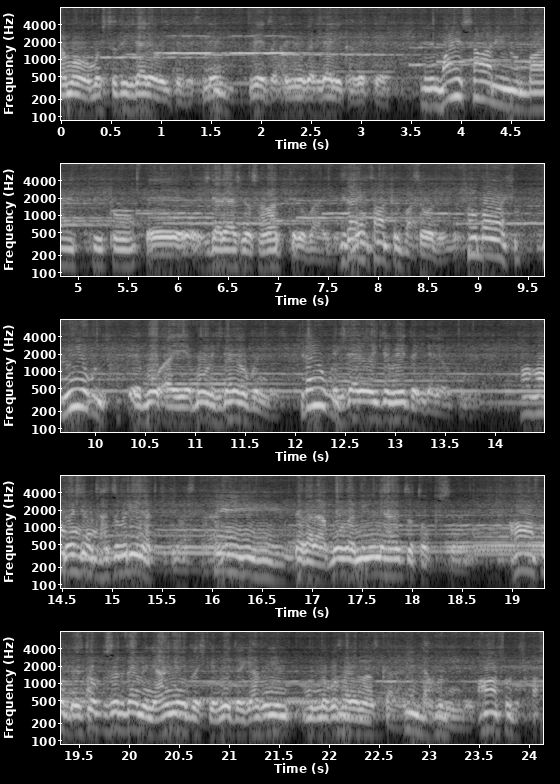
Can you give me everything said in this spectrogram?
球をもう一つ左置いてですね、ウェイトを初めから左にかけて、で前下がりの場合っていうとえー左足の下がってる場合ですね。左に下がってる場合。そうです。その場合はひ右に置くんですか？えボえーボール左置くんです。左に？置くんですか左置いてウェイト左置くんです。ああ。どうしても辰ぶりになってきますからええね。ええだからボールが右にあるとトップする。ああそうですトップするために上げようとしてウェイト逆に残されますからね、うんダフるんです。ああそうですか。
